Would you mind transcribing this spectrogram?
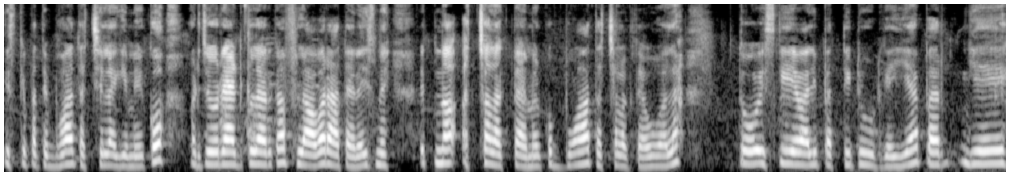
इसके पत्ते बहुत अच्छे लगे मेरे को और जो रेड कलर का फ्लावर आता है ना इसमें, इतना अच्छा लगता है मेरे को, बहुत अच्छा लगता है वो वाला। तो इसकी ये वाली पत्ती टूट गई है, पर ये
